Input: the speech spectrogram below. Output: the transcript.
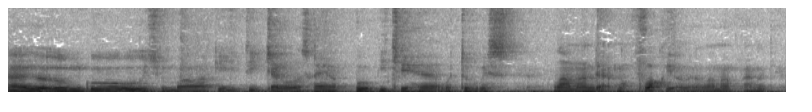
Halo omku, jumpa lagi di channel saya Bobby CH Waduh wis lama ndak ngevlog ya, lama banget ya.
